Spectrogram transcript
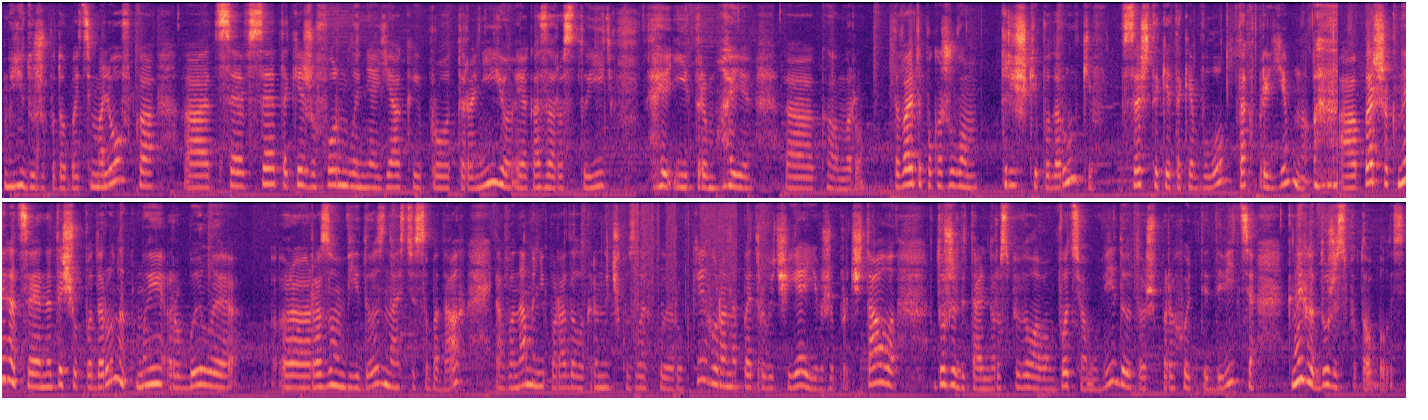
мені дуже подобається мальовка. Це все таке ж оформлення, як і про тиранію, яка зараз стоїть і тримає камеру. Давайте покажу вам трішки подарунків. Все ж таки таке було так приємно. Перша книга це не те, що подарунок. Ми робили разом відео з Настю Собадах. Вона мені порадила криничку з легкої руки Горана Петровича. Я її вже прочитала. Дуже детально розповіла вам в цьому відео. Тож переходьте, дивіться. Книга дуже сподобалась.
